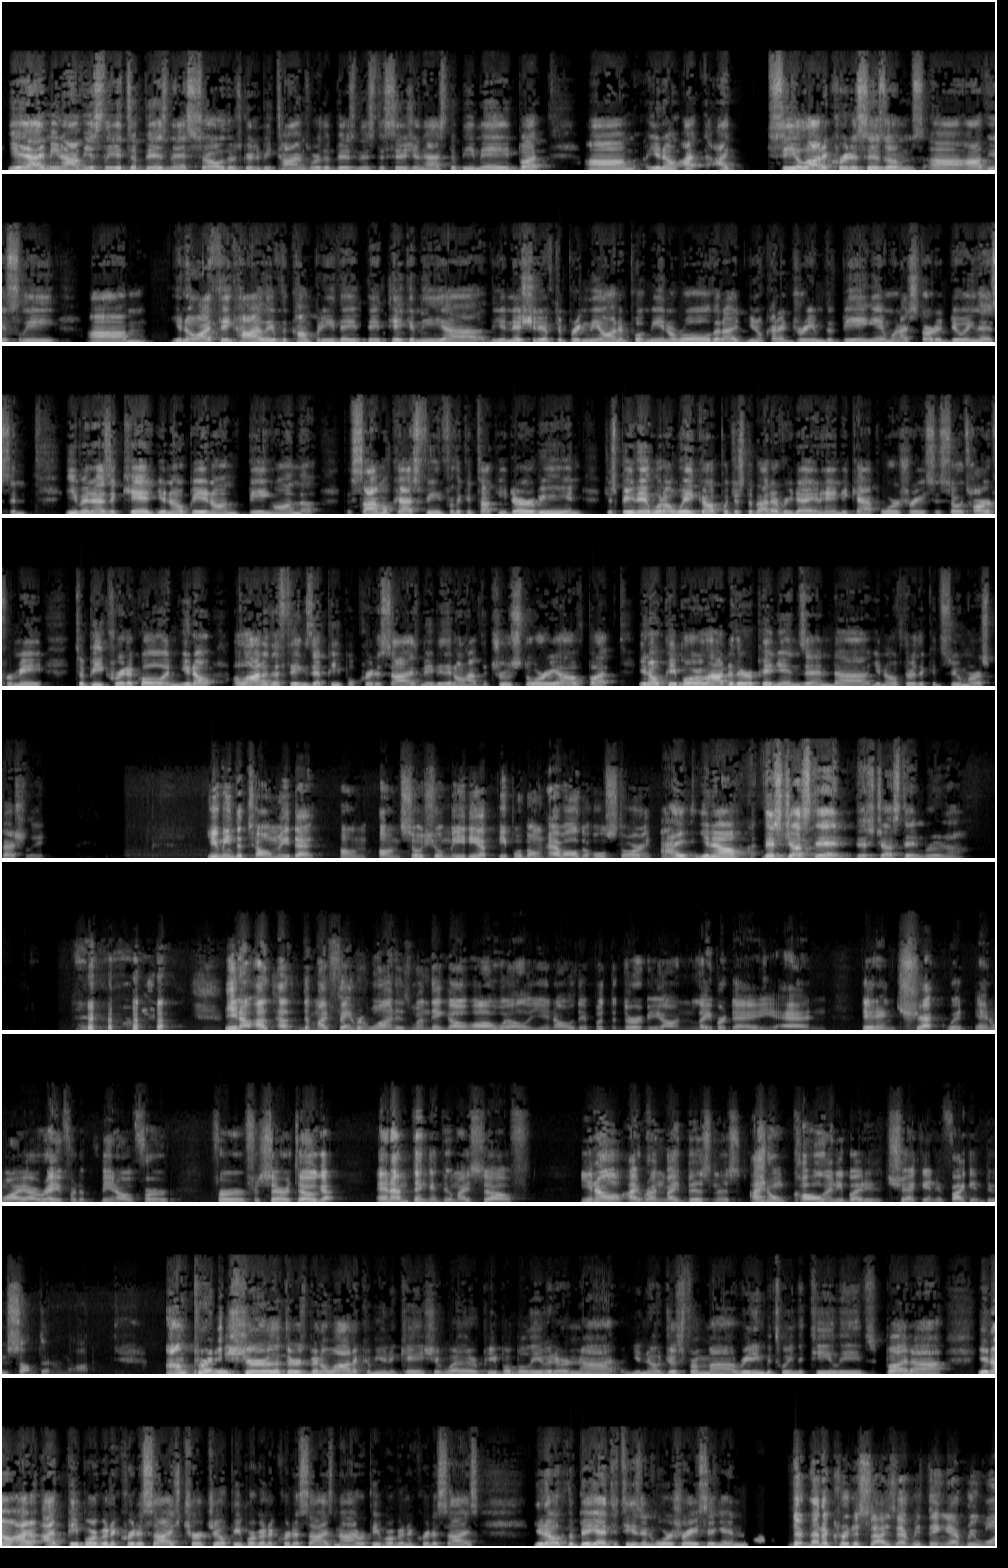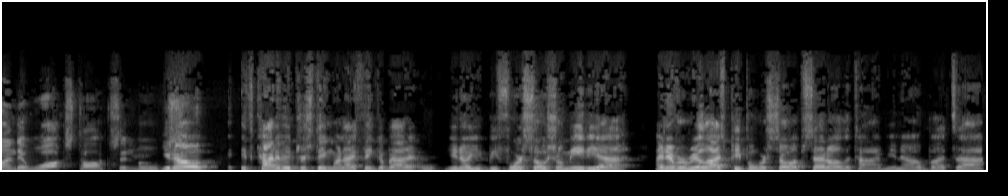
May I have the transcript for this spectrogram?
Yeah, I mean, obviously it's a business, so there's going to be times where the business decision has to be made. But um, you know, I, I see a lot of criticisms. Uh, obviously, um, you know, I think highly of the company. They they've taken the uh, the initiative to bring me on and put me in a role that I you know kind of dreamed of being in when I started doing this, and even as a kid, you know, being on being on the the simulcast feed for the Kentucky Derby and just being able to wake up just about every day and handicap horse races. So it's hard for me to be critical. And, you know, a lot of the things that people criticize, maybe they don't have the true story of, but, you know, people are allowed to their opinions. And, uh, you know, if they're the consumer, especially. You mean to tell me that on on social media people don't have all the whole story? I, you know, this just in, this just in, Bruno. You know, I, I, the, my favorite one is when they go, "Oh well, you know, they put the Derby on Labor Day and they didn't check with NYRA for the, you know, for for for Saratoga," and I'm thinking to myself, you know, I run my business. I don't call anybody to check in if I can do something or not. I'm pretty sure that there's been a lot of communication, whether people believe it or not, you know, just from uh, reading between the tea leaves. But, uh, you know, I, I, people are going to criticize Churchill. People are going to criticize NYRA. People are going to criticize, you know, the big entities in horse racing. And they're going to criticize everything, everyone that walks, talks, and moves. You know, it's kind of interesting when I think about it. You know, before social media, I never realized people were so upset all the time, you know, but, uh,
